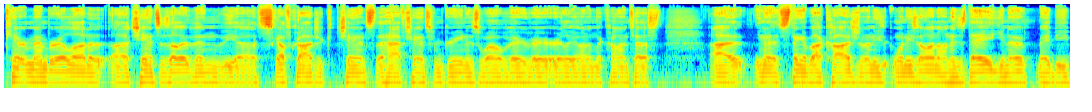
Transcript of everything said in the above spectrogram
can't remember a lot of uh, chances other than the uh, Scuff Kodjia chance, the half chance from Green as well, very very early on in the contest. Uh, you know, it's thing about Kodjia when he's when he's on on his day. You know, maybe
